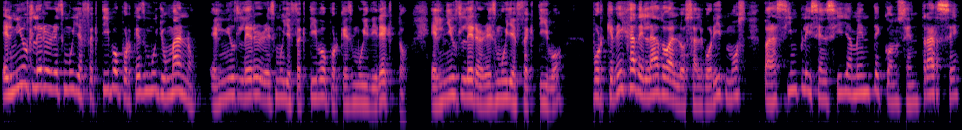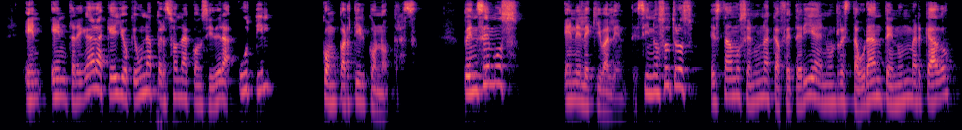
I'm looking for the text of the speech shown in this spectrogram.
El newsletter es muy efectivo porque es muy humano. El newsletter es muy efectivo porque es muy directo. El newsletter es muy efectivo porque deja de lado a los algoritmos para simple y sencillamente concentrarse en entregar aquello que una persona considera útil, compartir con otras. Pensemos en el equivalente. Si nosotros estamos en una cafetería, en un restaurante, en un mercado,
